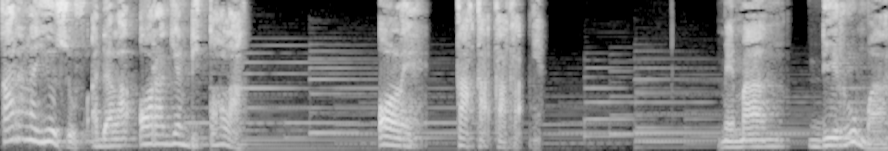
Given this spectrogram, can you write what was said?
Karena Yusuf adalah orang yang ditolak oleh kakak-kakaknya. Memang di rumah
